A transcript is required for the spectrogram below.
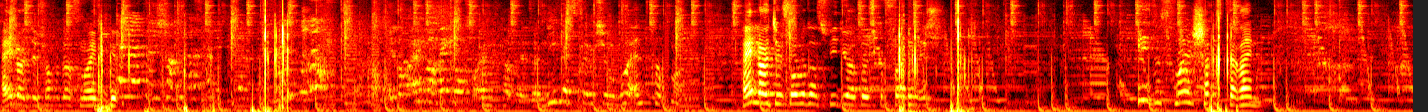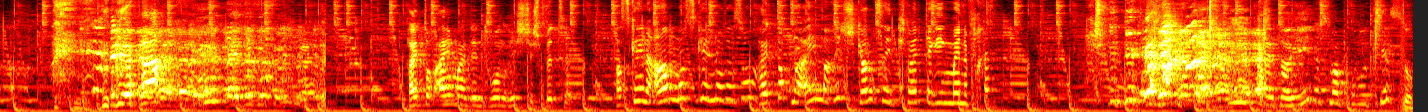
Hey Leute, ich hoffe, das neue Video. Geh doch einmal weg aus Endcut, Alter. Nie lässt ihr mich in Ruhe Endcut machen. Hey Leute, ich hoffe, das Video hat euch gefallen. Ich. Jedes Mal scheißt da rein. Halt doch einmal den Ton richtig, bitte. Hast keine Armmuskeln oder so? Halt doch mal einmal richtig, ganz Zeit knallt gegen meine Fresse. Alter, jedes Mal provozierst du.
